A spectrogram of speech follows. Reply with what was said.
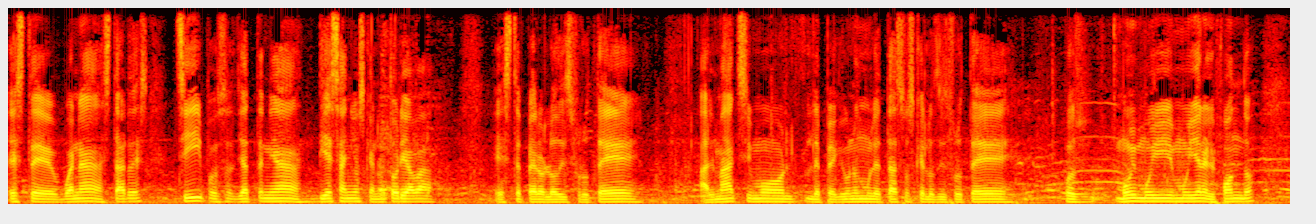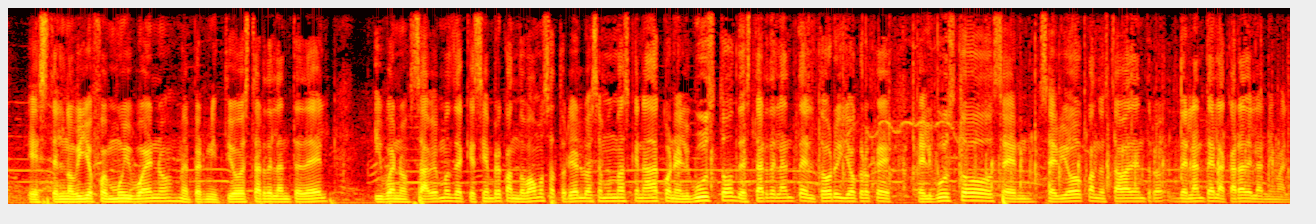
Este, buenas tardes. Sí, pues ya tenía 10 años que no toreaba, este, pero lo disfruté al máximo, le pegué unos muletazos que los disfruté pues muy muy muy en el fondo. Este, el novillo fue muy bueno, me permitió estar delante de él y bueno, sabemos de que siempre cuando vamos a torear lo hacemos más que nada con el gusto de estar delante del toro y yo creo que el gusto se, se vio cuando estaba dentro, delante de la cara del animal.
